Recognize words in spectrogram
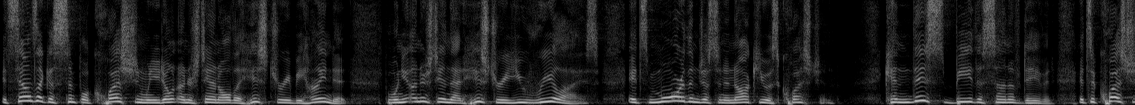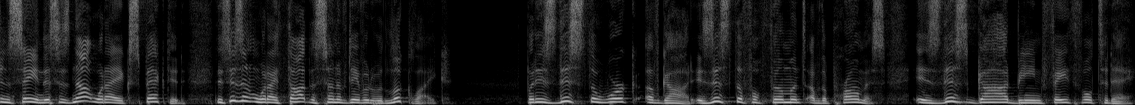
It sounds like a simple question when you don't understand all the history behind it. But when you understand that history, you realize it's more than just an innocuous question. Can this be the son of David? It's a question saying, This is not what I expected. This isn't what I thought the son of David would look like. But is this the work of God? Is this the fulfillment of the promise? Is this God being faithful today?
